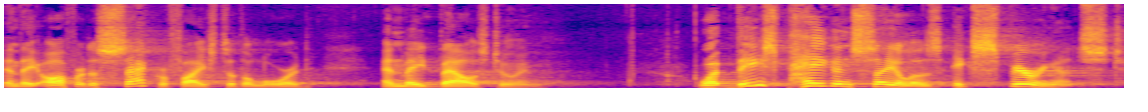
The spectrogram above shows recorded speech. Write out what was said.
and they offered a sacrifice to the Lord and made vows to him. What these pagan sailors experienced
